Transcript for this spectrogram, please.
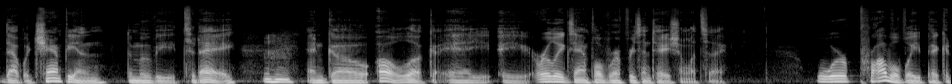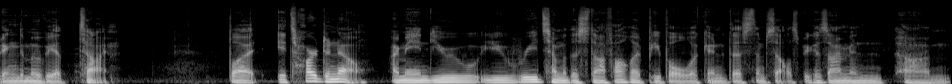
that would champion the movie today mm-hmm. and go, "Oh, look, a a early example of representation." Let's say, were probably picketing the movie at the time but it's hard to know. I mean, you you read some of the stuff. I'll let people look into this themselves because I'm in um,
